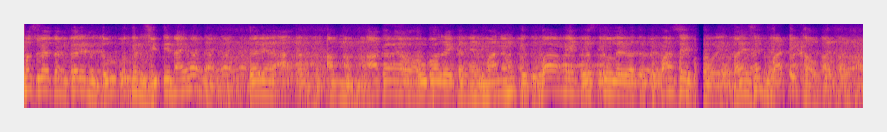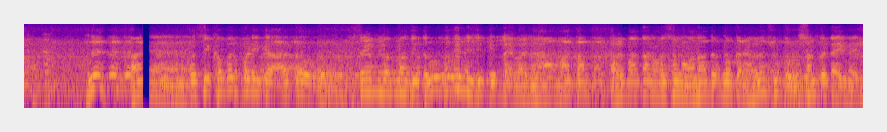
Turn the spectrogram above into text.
મસવેદન કરીને દ્રૌપદીને જીતીને આવ્યા ને, ત્યારે આમ આગળ ઊભા રહી ને માને શું કીધું, બા, અમે એક વસ્તુ લાવ્યા તો પાંચે ભાવે, ભાઈ છે ને બાટી ખાવ. પછી ખબર પડી કે આ તો સ્વયંવરમાંથી દ્રૌપદીને જીતી લાવ્યા ને આ માતા, હવે માતાના વસન અનાદર ન કરે. હવે શું કરું? સંકટ આવ્યું.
